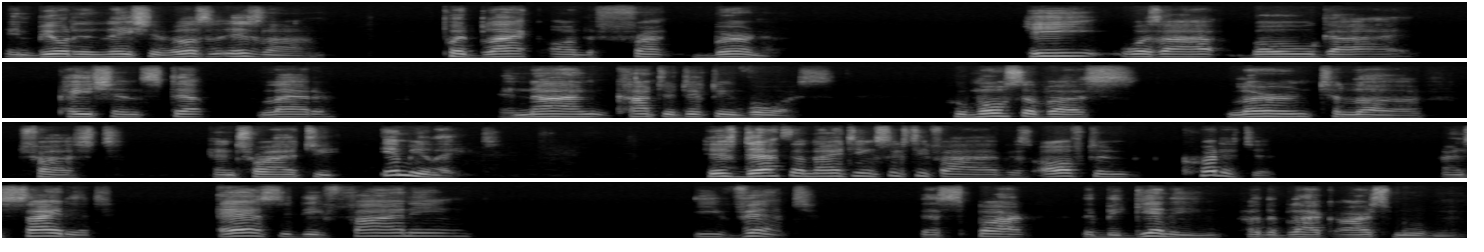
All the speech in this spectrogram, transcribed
in building the Nation of Islam, put Black on the front burner. He was our bold guide, patient step ladder, and non contradicting voice, who most of us learned to love, trust, and try to emulate. His death in 1965 is often credited and cited as the defining event that sparked the beginning of the Black arts movement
